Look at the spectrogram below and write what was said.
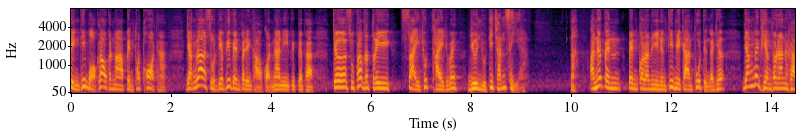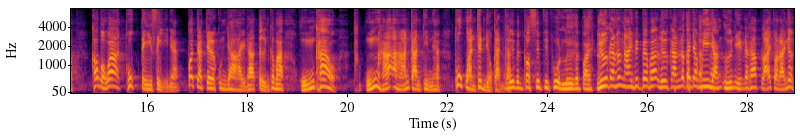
สิ่งที่บอกเล่ากันมาเป็นทอดๆฮะอย่างล่าสุดเนี่ยพี่เป็นประเด็นข่าวก่อนหน้านี้พี่เปียพะเจอสุภาพสตรีใส่ชุดไทยใช่ไหมยืนอยู่ที่ชั้นเสียนะ อันนี้เป็นเป็นกรณีหนึ่งที่มีการพูดถึงกันเยอะ ยังไม่เพียงเท่านั้นนะครับเขาบอกว่าทุกตีสี่เนี่ยก็จะเจอคุณยายนะตื่นขึ้นมาหุงข้าวหุงหาอาหารการกินเนี่ยทุกวันเช่นเดียวกันคอัรันบนี้เป็นข้อซิปที่พูดลือกันไปลือกันข้างในพี่เป้พระลือกันแล้วก็ยังมีอย่างอื่นอีกนะครับ หลายต่อหลายเรื่อง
